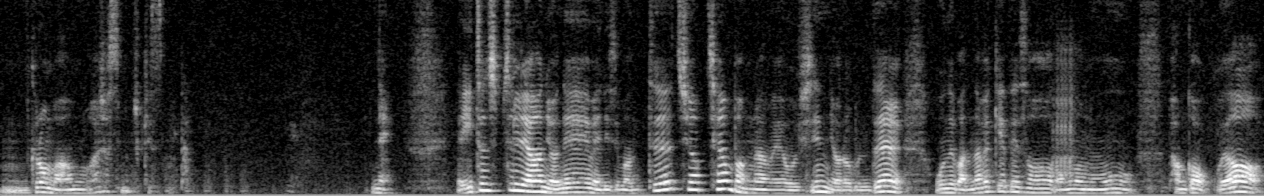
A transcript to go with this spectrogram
음, 그런 마음으로 하셨으면 좋겠습니다. 네. 네, 2017년 연예 매니지먼트 취업 체험 박람회에 오신 여러분들 오늘 만나 뵙게 돼서 너무너무 반가웠고요.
